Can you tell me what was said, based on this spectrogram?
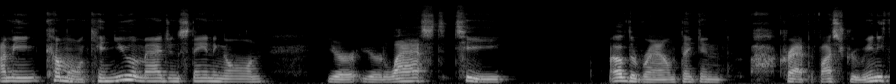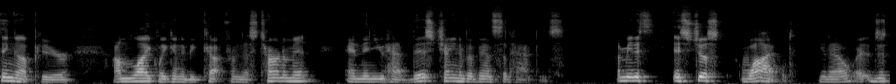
I mean, come on. Can you imagine standing on your your last tee of the round thinking, oh, crap, if I screw anything up here, I'm likely going to be cut from this tournament. And then you have this chain of events that happens. I mean, it's it's just wild, you know. It just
